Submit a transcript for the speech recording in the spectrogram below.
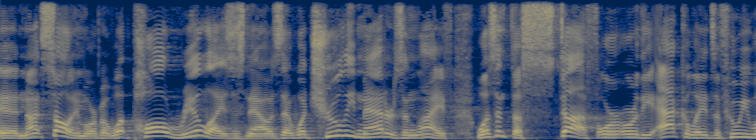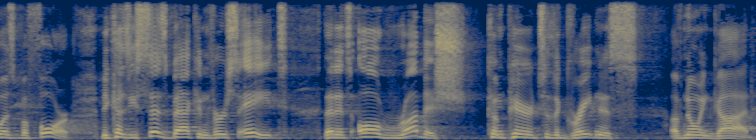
uh, not Saul anymore, but what Paul realizes now is that what truly matters in life wasn't the stuff or, or the accolades of who he was before. Because he says back in verse 8 that it's all rubbish compared to the greatness of knowing God.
